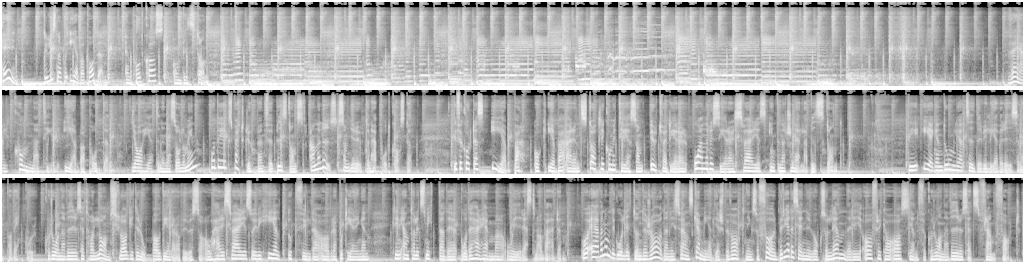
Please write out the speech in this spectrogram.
Hej! Du lyssnar på EBA-podden, en podcast om bistånd. Välkomna till EBA-podden. Jag heter Nina Solomin och det är expertgruppen för biståndsanalys som ger ut den här podcasten. Det förkortas EBA och EBA är en statlig kommitté som utvärderar och analyserar Sveriges internationella bistånd. Det är egendomliga tider vi lever i sedan ett par veckor. Coronaviruset har lamslagit Europa och delar av USA och här i Sverige så är vi helt uppfyllda av rapporteringen kring antalet smittade både här hemma och i resten av världen. Och även om det går lite under radarn i svenska mediers bevakning så förbereder sig nu också länder i Afrika och Asien för coronavirusets framfart.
